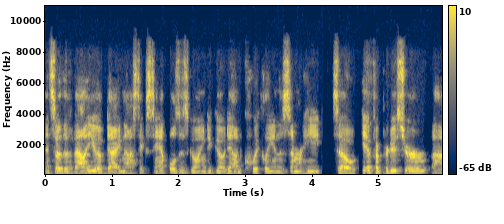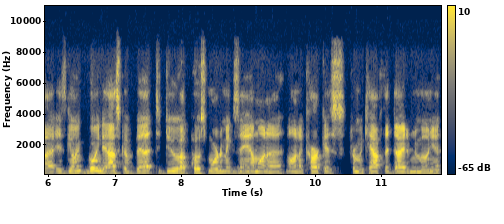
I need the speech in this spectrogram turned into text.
and so the value of diagnostic samples is going to go down quickly in the summer heat. So if a producer uh, is going, going to ask a vet to do a postmortem exam on a, on a carcass from a calf that died of pneumonia,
